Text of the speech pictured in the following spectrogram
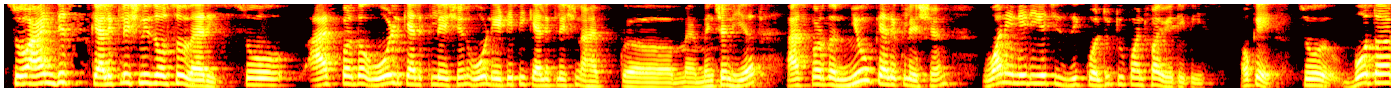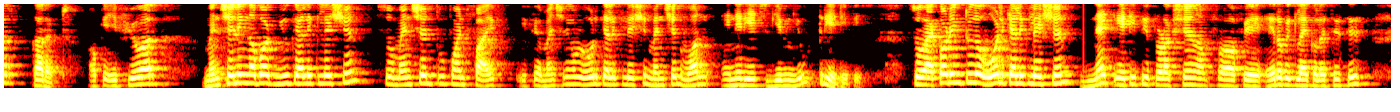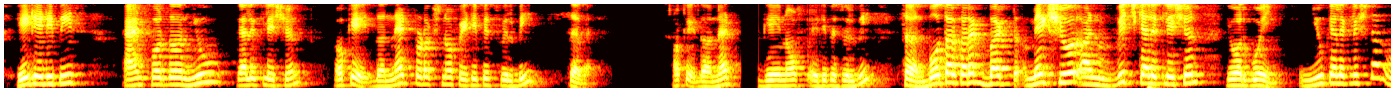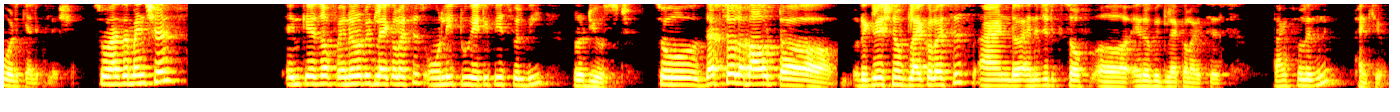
So and this calculation is also varies. So as per the old calculation, old ATP calculation I have uh, mentioned here, as per the new calculation, 1 NADH is equal to 2.5 ATPs. Okay, so both are correct. Okay, if you are mentioning about new calculation, so mention 2.5. If you are mentioning about old calculation, mention 1 NADH giving you 3 ATPs. So according to the old calculation, net ATP production of, of aerobic glycolysis is 8 ATPs and for the new calculation, okay, the net production of ATPs will be 7. Okay, the net gain of ATPs will be 7. Both are correct but make sure on which calculation you are going, new calculation or old calculation. So as I mentioned, in case of anaerobic glycolysis, only 2 ATPs will be produced. So that's all about uh, regulation of glycolysis and uh, energetics of uh, aerobic glycolysis. Thanks for listening. Thank you.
